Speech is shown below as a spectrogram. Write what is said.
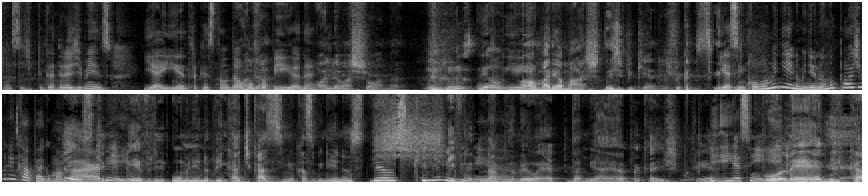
gosta de brincadeira de meninos. E aí entra a questão da homofobia, olha, né? Olha a machona. Uhum. Não, e... Ó, Maria Macho, desde pequena, fica assim. E assim como o menino, o menino não pode brincar, pega uma Deus Barbie. Que me livre. O menino brincar de casinha com as meninas, Deus ixi, que me livre. Na, no meu época, da minha época, ixi, Maria. E, e assim. Polêmica.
